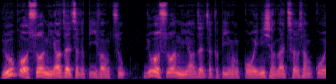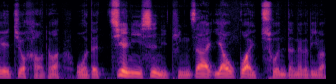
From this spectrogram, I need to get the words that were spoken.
如果说你要在这个地方住，如果说你要在这个地方过夜，你想在车上过夜就好的话，我的建议是你停在妖怪村的那个地方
